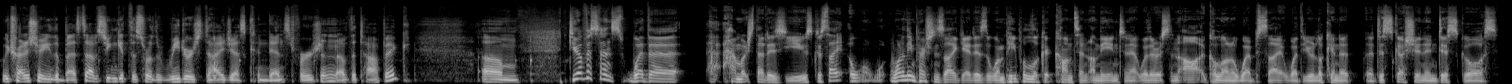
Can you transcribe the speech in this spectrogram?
we try to show you the best of so you can get the sort of the reader's digest condensed version of the topic Do you have a sense whether how much that is used? Because I one of the impressions I get is that when people look at content on the internet, whether it's an article on a website, whether you're looking at a discussion in discourse,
